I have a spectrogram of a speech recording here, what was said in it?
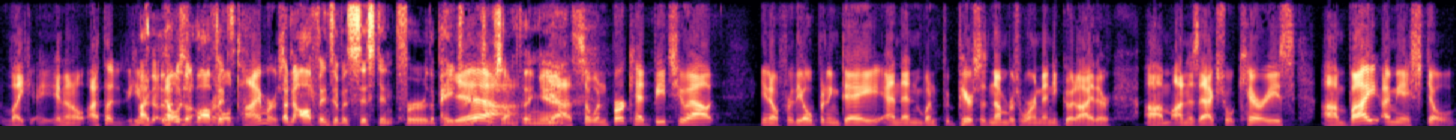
like you know I thought he I was thought that was an eligible for an offense- an offensive assistant for the Patriots yeah, or something. Yeah. So when Burkhead beats you out, you know, for the opening day, and then when Pierce's numbers weren't any good either um, on his actual carries. Um, but I, I mean, I still,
